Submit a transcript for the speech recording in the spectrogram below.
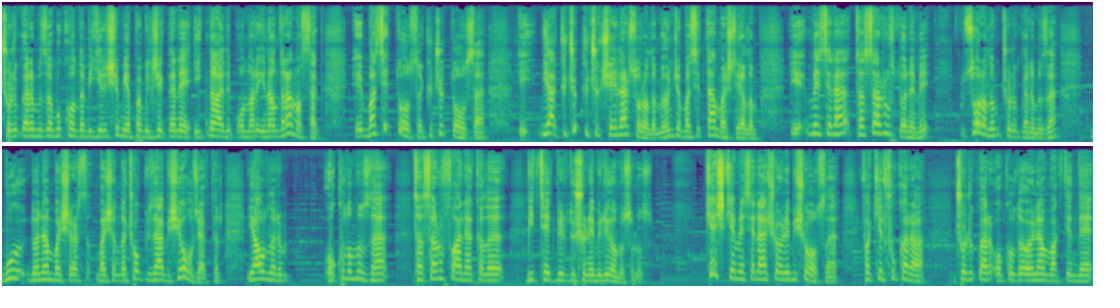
Çocuklarımıza bu konuda bir girişim yapabileceklerine ikna edip onları inandıramazsak e, basit de olsa küçük de olsa e, ya küçük küçük şeyler soralım. Önce basitten başlayalım. E, mesela tasarruf dönemi soralım çocuklarımıza. Bu dönem başında çok güzel bir şey olacaktır. Yavrularım okulumuzda tasarrufla alakalı bir tedbir düşünebiliyor musunuz? Keşke mesela şöyle bir şey olsa. Fakir fukara çocuklar okulda öğlen vaktinde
